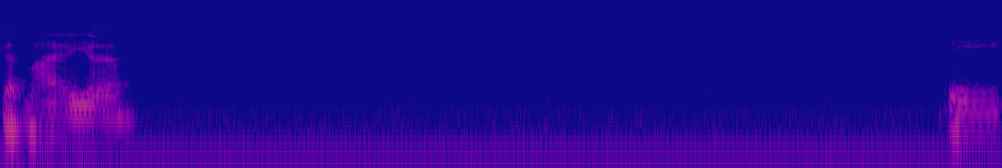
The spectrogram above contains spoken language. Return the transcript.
got my uh, the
